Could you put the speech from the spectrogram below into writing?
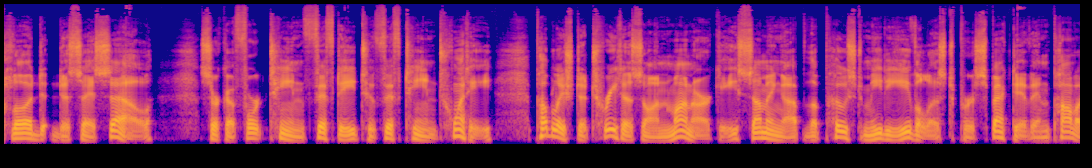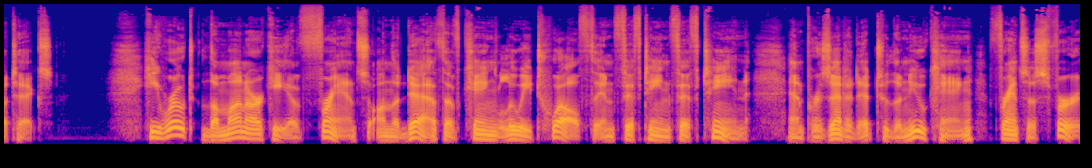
Claude de Seyssel, circa 1450 to 1520, published a treatise on monarchy summing up the post medievalist perspective in politics. He wrote The Monarchy of France on the death of King Louis XII in 1515 and presented it to the new king, Francis I.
